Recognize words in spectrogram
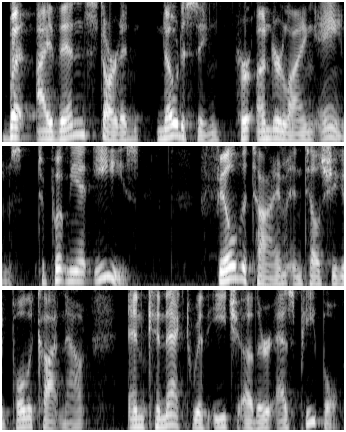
But I then started noticing her underlying aims to put me at ease, fill the time until she could pull the cotton out and connect with each other as people.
